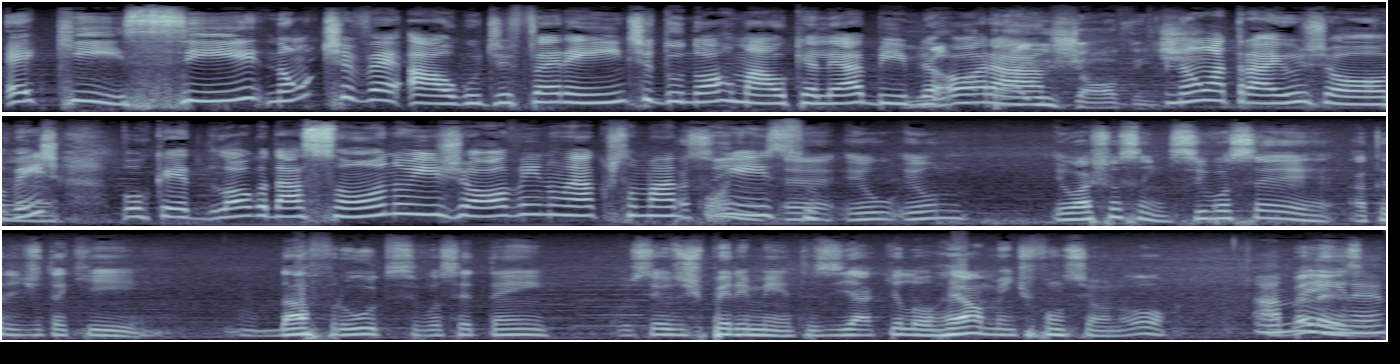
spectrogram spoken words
é que se não tiver algo diferente do normal, que é ler a Bíblia, não orar, atrai os jovens. não atrai os jovens, porque logo dá sono e jovem não é acostumado com Assim, isso. é, eu, eu, eu acho assim, se você acredita que dá fruto, se você tem os seus experimentos e aquilo realmente funcionou, Amém, beleza. né?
